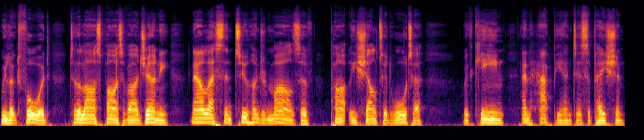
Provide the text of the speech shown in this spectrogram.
We looked forward to the last part of our journey, now less than 200 miles of partly sheltered water with keen and happy anticipation.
